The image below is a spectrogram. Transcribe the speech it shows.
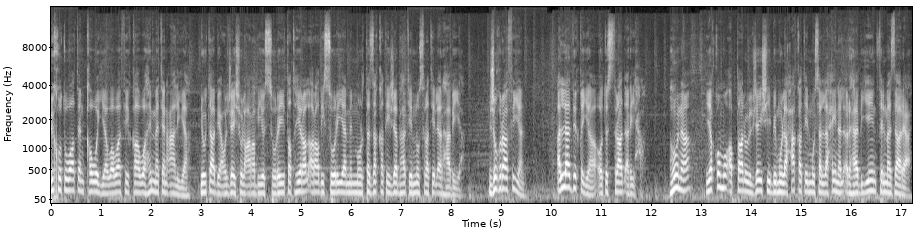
بخطوات قوية وواثقة وهمة عالية. يتابع الجيش العربي السوري تطهير الأراضي السورية من مرتزقة جبهة النصرة الإرهابية. جغرافيا اللاذقية أوتوستراد أريحة. هنا يقوم أبطال الجيش بملاحقة المسلحين الإرهابيين في المزارع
